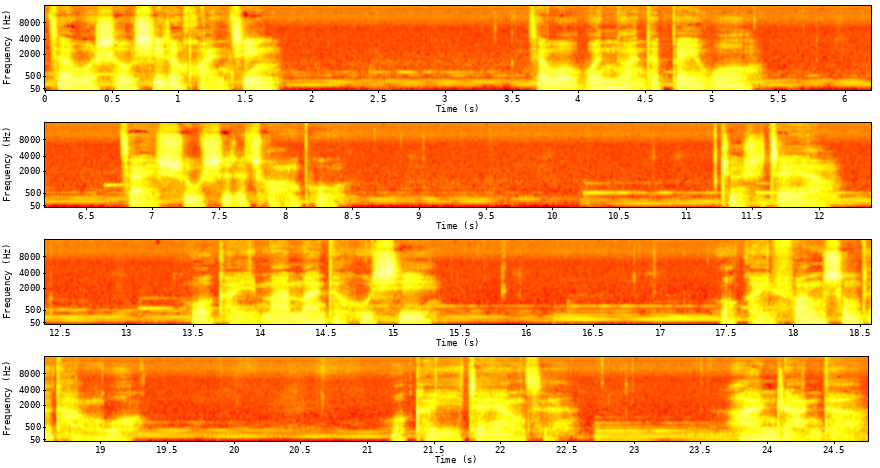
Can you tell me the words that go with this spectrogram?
在我熟悉的环境，在我温暖的被窝。在舒适的床铺，就是这样，我可以慢慢的呼吸，我可以放松的躺卧，我可以这样子安然的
